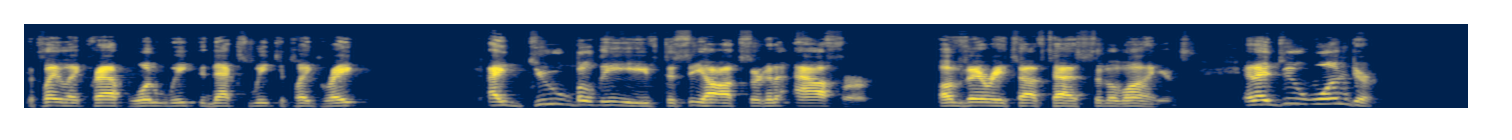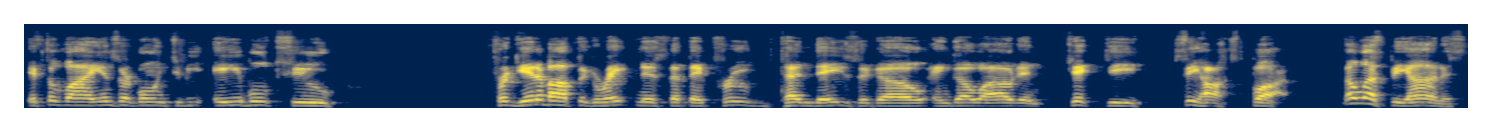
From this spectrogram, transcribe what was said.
You play like crap one week, the next week you play great. I do believe the Seahawks are going to offer a very tough test to the Lions. And I do wonder if the Lions are going to be able to forget about the greatness that they proved 10 days ago and go out and kick the Seahawks' butt. Now, let's be honest.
